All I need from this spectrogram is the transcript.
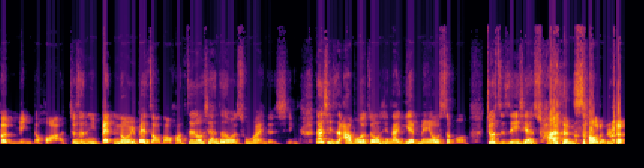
本名的话，就是你被容易被找到的话，追踪清单真的会出卖你的心。但其实阿布的追踪清单也没有什么，就只是一些穿很少的人的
